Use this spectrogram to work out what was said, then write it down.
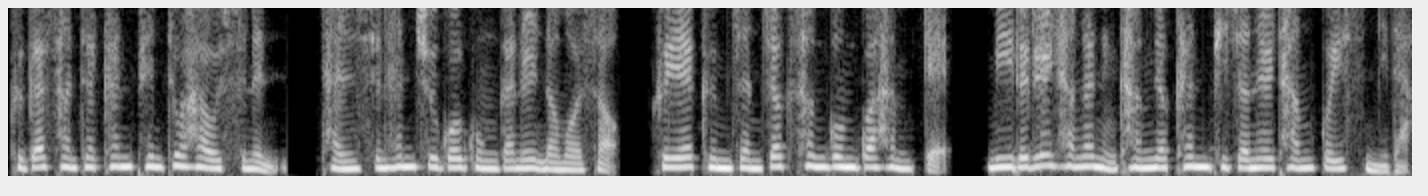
그가 선택한 펜트하우스는 단순한 주거 공간을 넘어서 그의 금전적 성공과 함께 미래를 향한 강력한 비전을 담고 있습니다.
